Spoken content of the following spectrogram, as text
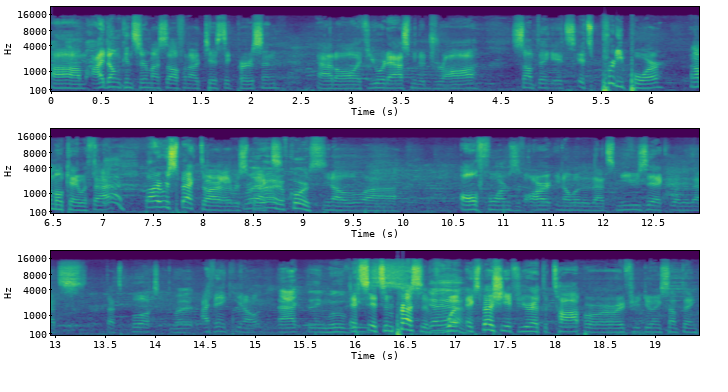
Um, I don't consider myself an artistic person at all. If you were to ask me to draw something, it's it's pretty poor. And I'm okay with that. But I respect art. I respect, Right, right, of course. you know, uh, all forms of art. You know, whether that's music, whether that's that's books. Right. I think you know Acting, movies. it's it's impressive, Yeah, what- especially if you're at the top or, or if you're doing something.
